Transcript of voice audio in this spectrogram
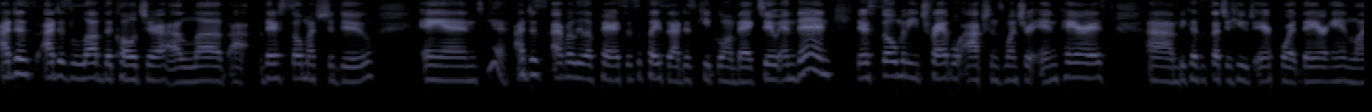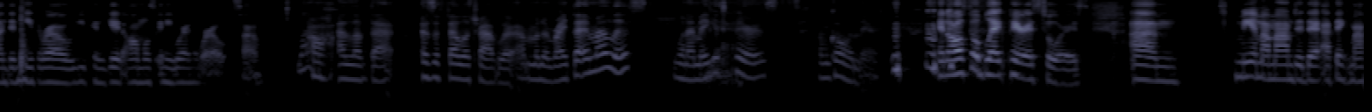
I just I just love the culture. I love I, there's so much to do. And yeah, I just I really love Paris. It's a place that I just keep going back to. And then there's so many travel options once you're in Paris, um, because it's such a huge airport there and London Heathrow. You can get almost anywhere in the world. So love. Oh, I love that. As a fellow traveler, I'm gonna write that in my list. When I make it to Paris, I'm going there. and also Black Paris tours. Um, me and my mom did that. I think my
